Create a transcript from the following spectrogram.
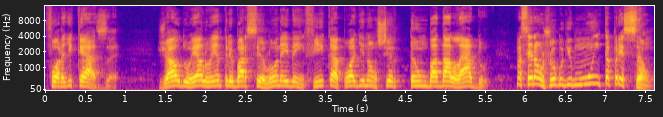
fora de casa. Já o duelo entre Barcelona e Benfica pode não ser tão badalado, mas será um jogo de muita pressão.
